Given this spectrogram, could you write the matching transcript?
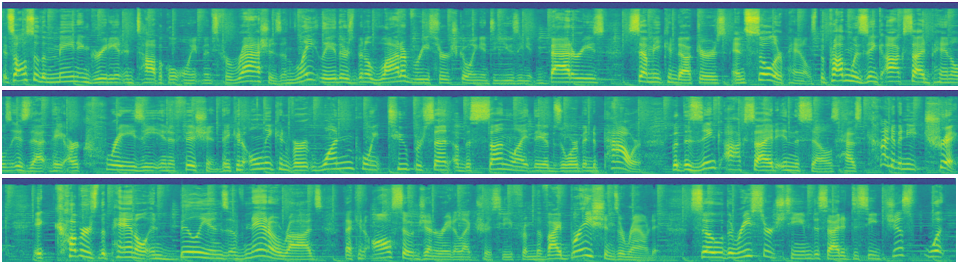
It's also the main ingredient in topical ointments for rashes, and lately there's been a lot of research going into using it in batteries, semiconductors, and solar panels. The problem with zinc oxide panels is that they are crazy inefficient. They can only convert 1.2% of the sunlight they absorb into power, but the zinc oxide in the cells has kind of a neat trick. It covers the panel in billions of nanorods that can also generate electricity from the vibrations around it. So the research team decided to see just what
